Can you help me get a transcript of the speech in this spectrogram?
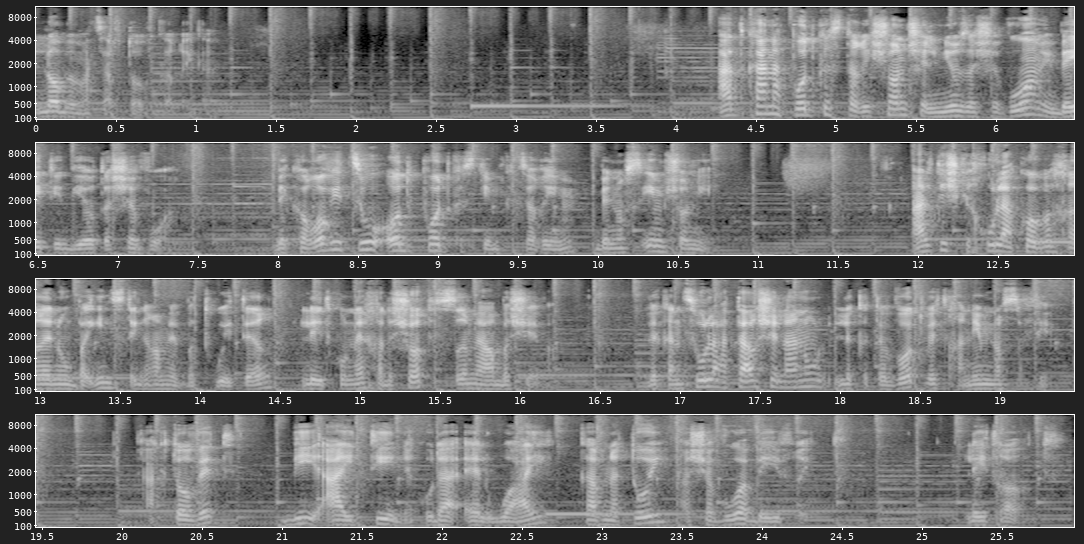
לא במצב טוב כרגע. עד כאן הפודקאסט הראשון של ניוז השבוע מבית ידיעות השבוע. בקרוב יצאו עוד פודקאסטים קצרים בנושאים שונים. אל תשכחו לעקוב אחרינו באינסטגרם ובטוויטר לעדכוני חדשות 24/7, וכנסו לאתר שלנו לכתבות ותכנים נוספים. הכתובת bit.ly, קו נטוי, השבוע בעברית. להתראות.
